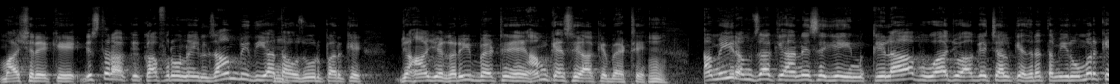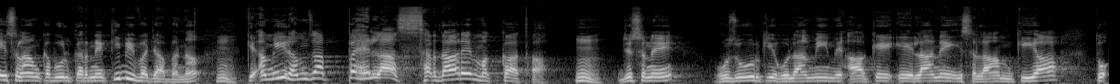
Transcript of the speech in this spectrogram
معاشرے کے جس طرح کے کافروں نے الزام بھی دیا تھا حضور پر کہ جہاں یہ غریب بیٹھے ہیں ہم کیسے آ کے بیٹھے۔ امیر حمزہ کے آنے سے یہ انقلاب ہوا جو آگے چل کے حضرت امیر عمر کے اسلام قبول کرنے کی بھی وجہ بنا کہ امیر حمزہ پہلا سردار مکہ تھا۔ جس نے حضور کی غلامی میں آ کے اعلان اسلام کیا تو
